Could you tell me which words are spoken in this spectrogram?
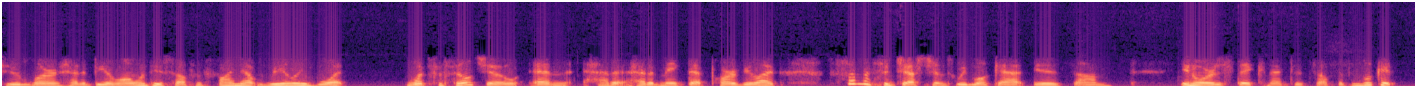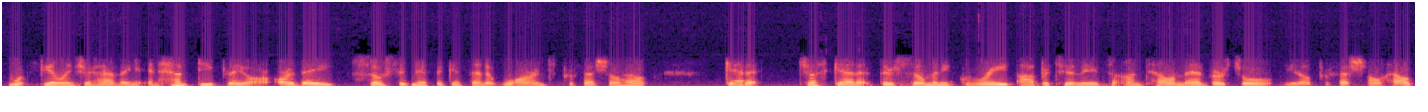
to learn how to be alone with yourself and find out really what what fulfills you and how to how to make that part of your life. Some of the suggestions we look at is um, in order to stay connected to yourself is look at what feelings you're having and how deep they are. Are they so significant that it warrants professional help? Get it. Just get it. There's so many great opportunities on telemed, virtual, you know, professional help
